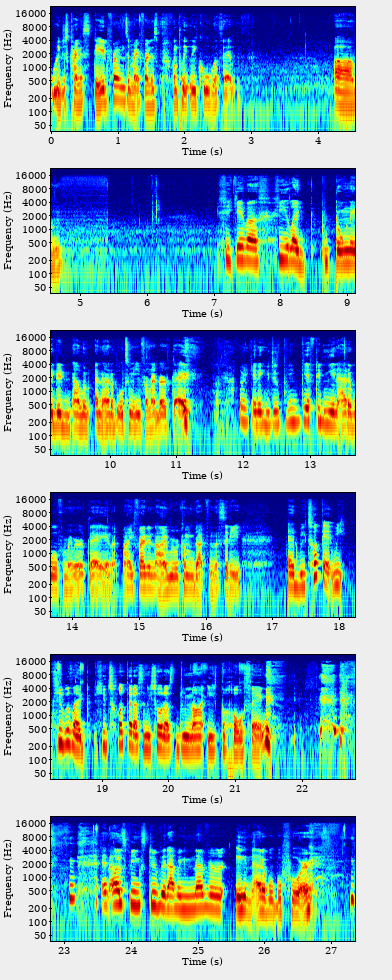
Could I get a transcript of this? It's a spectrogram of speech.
we just kind of stayed friends, and my friend is completely cool with it. Um, he gave us he like donated an edible to me for my birthday. I'm kidding. He just he gifted me an edible for my birthday, and my friend and I we were coming back from the city, and we took it. We he was like he looked at us and he told us, "Do not eat the whole thing." and us being stupid, having never eaten edible before.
